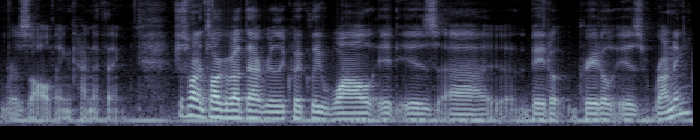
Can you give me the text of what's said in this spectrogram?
resolving kind of thing. Just want to talk about that really quickly while it is, uh, Gradle is running.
